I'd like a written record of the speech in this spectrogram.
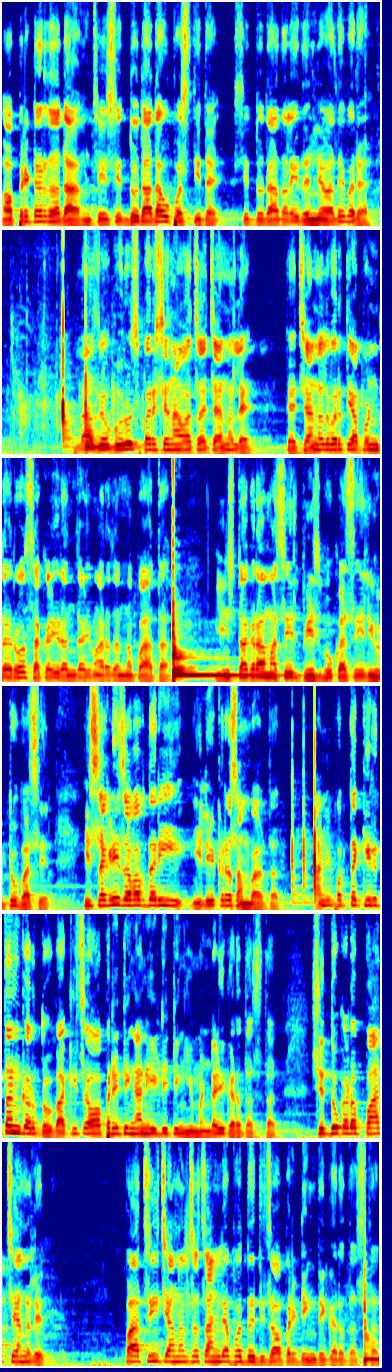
ऑपरेटर दादा आमचे सिद्धू दादा उपस्थित आहे. सिद्धू दादालाही धन्यवाद आहे बरं. आपला जो गुरुस्पर्श नावाचा चॅनल आहे त्या चॅनलवरती आपण दररोज सकाळी रंजाळी महाराजांना पाहता. इंस्टाग्राम असेल फेसबुक असेल यूट्यूब असेल ही सगळी जबाबदारी ही लेकरं सांभाळतात. आम्ही फक्त कीर्तन करतो बाकीचं ऑपरेटिंग आणि एडिटिंग ही मंडळी करत असतात. सिद्धूकडं पाच चॅनल आहेत. पाचही चॅनलचं चांगल्या पद्धतीचं ऑपरेटिंग ते करत असतात.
